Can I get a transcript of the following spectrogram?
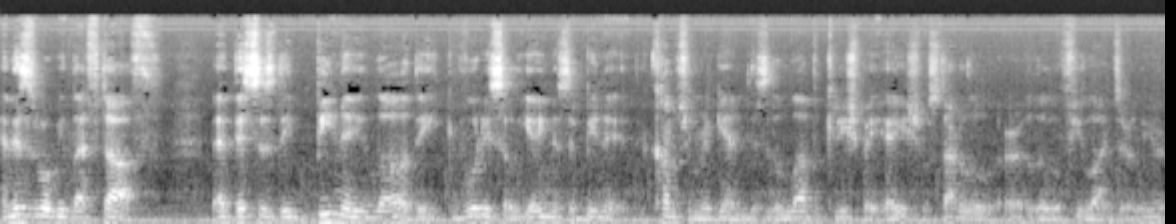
and this is where we left off. That this is the bine law, the gvuris al yenis bine comes from again. This is the love of krish be'esh. We'll start a little, a little, a few lines earlier,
